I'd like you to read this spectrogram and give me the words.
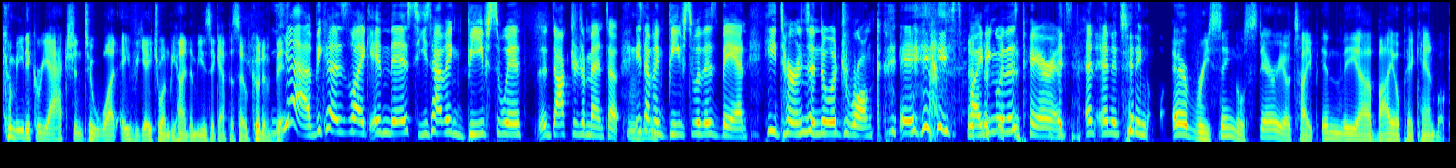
comedic reaction to what a VH1 behind the music episode could have been. Yeah, because like in this, he's having beefs with uh, Dr. Demento. He's Mhm. having beefs with his band. He turns into a drunk. he's fighting with his parents. It's and and it's hitting every single stereotype in the uh, biopic handbook,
